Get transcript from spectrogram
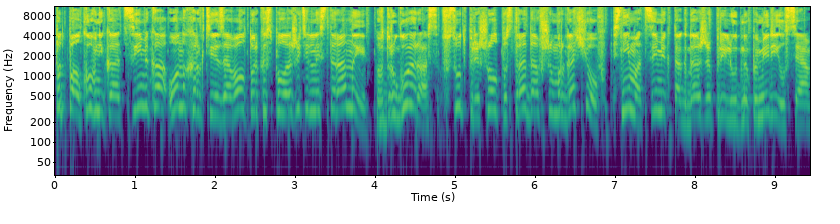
Подполковника Ацимика он охарактеризовал только с положительной стороны. В другой раз в суд пришел пострадавший Моргачев. С ним Ацимик тогда же прилюдно помирился.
